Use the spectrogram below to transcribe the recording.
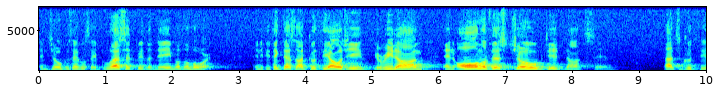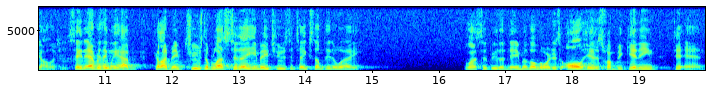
and Job was able to say, Blessed be the name of the Lord. And if you think that's not good theology, you read on, and all of this Job did not sin. That's good theology. Saying everything we have, God may choose to bless today, He may choose to take something away. Blessed be the name of the Lord. It's all His from beginning to end.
